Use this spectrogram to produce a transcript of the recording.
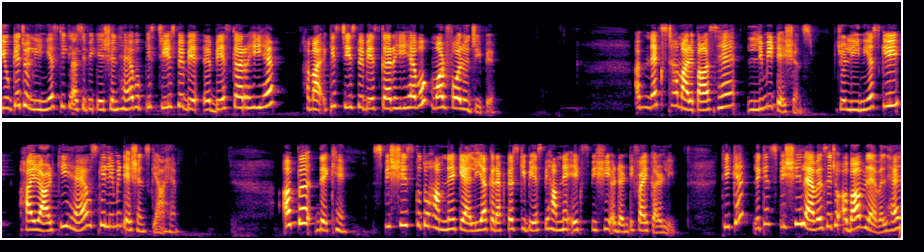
क्योंकि जो लीनियस की क्लासिफिकेशन है, वो किस चीज़ पे बेस कर रही है? हमारे किस चीज़ पे बेस कर रही है? वो मॉर्फोलॉजी पे। अब नेक्स्ट हमारे पास है लिमिटेशंस जो लीनियस की हायरार्की है, उसकी लिमिटेशंस क्या हैं? अब देखें स्पीशीज़ को तो हमने कह लिया करेक्टर्स की बेस पे हमने एक स्पीशी आइडेंटिफाई कर ली। ठीक है? लेकिन स्पीशी लेवल से जो अबव लेवल है,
